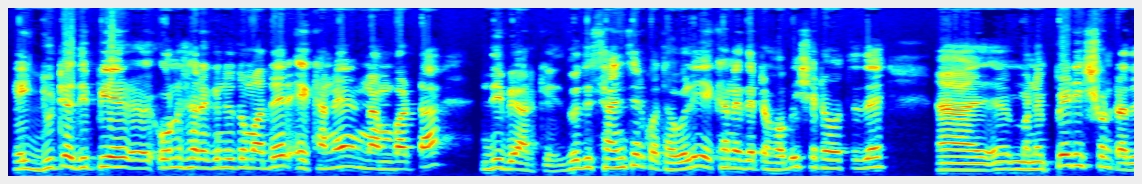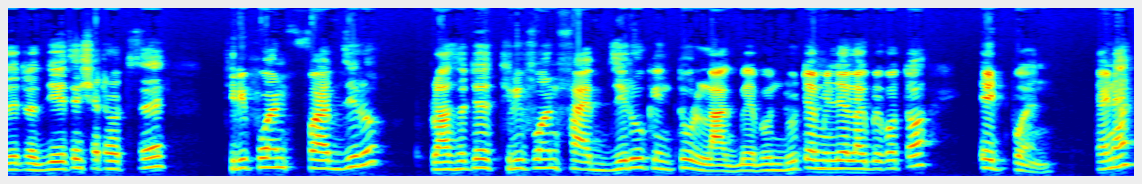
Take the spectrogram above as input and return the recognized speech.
এই দুইটা জিপিএ অনুসারে কিন্তু তোমাদের এখানে নাম্বারটা দিবে আর কি। যদি সায়েন্সের কথা বলি, এখানে যেটা হবে, সেটা হচ্ছে যে মানে প্রেডিকশনটা যেটা দিয়েছে, সেটা হচ্ছে three point five zero plus হচ্ছে থ্রি পয়েন্ট ফাইভ জিরো কিন্তু লাগবে এবং দুটা মিলিয়ে লাগবে কত? এইট পয়েন্ট তাই না?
